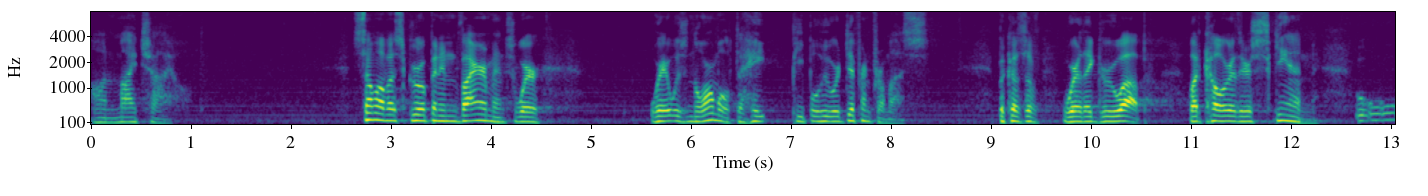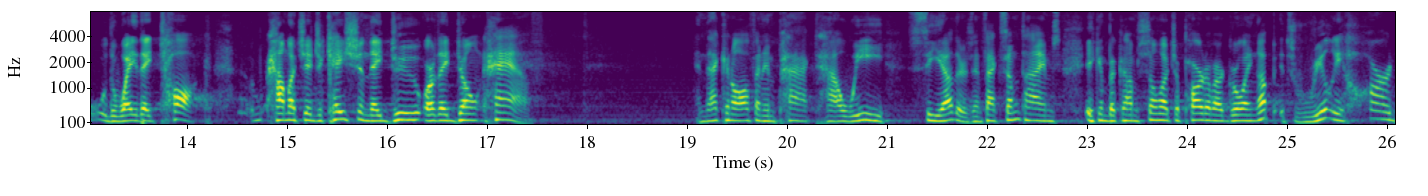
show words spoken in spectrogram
on my child. Some of us grew up in environments where, where it was normal to hate people who were different from us because of where they grew up, what color their skin, the way they talk, how much education they do or they don't have. And that can often impact how we see others. In fact, sometimes it can become so much a part of our growing up, it's really hard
